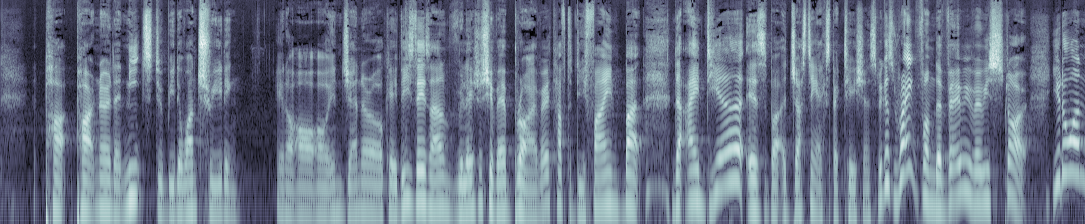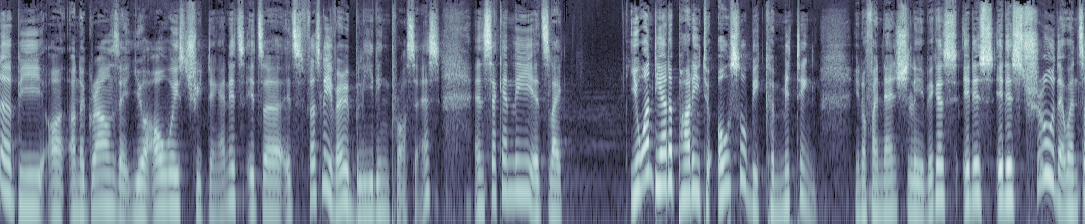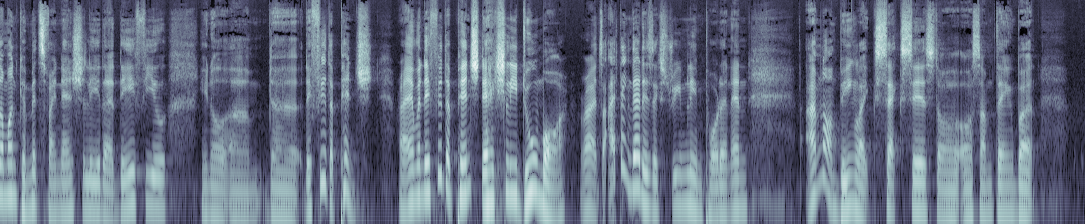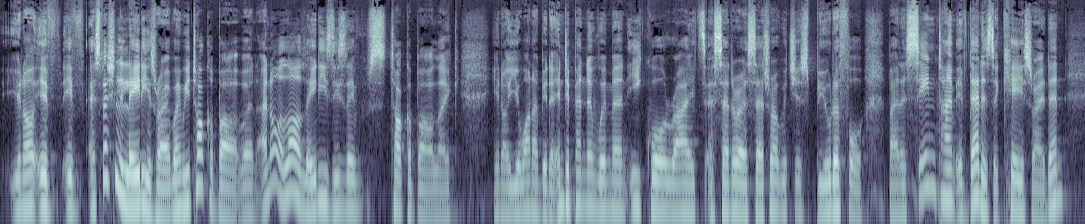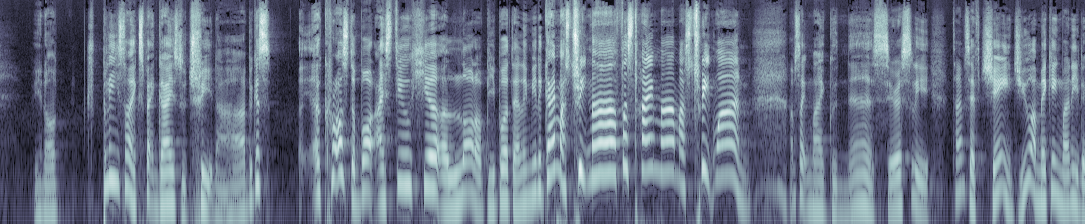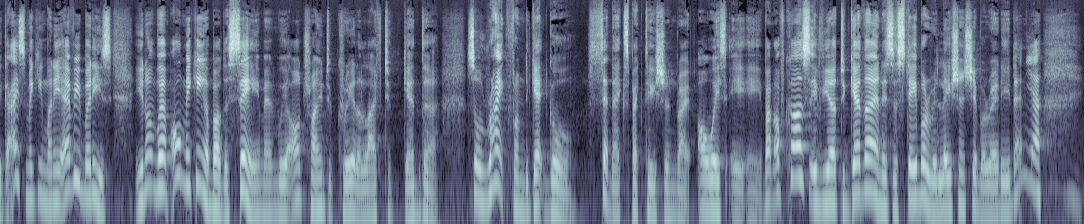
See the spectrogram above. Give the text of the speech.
part partner that needs to be the one treating you know, or, or in general. Okay, these days, our relationship very broad, uh, very tough to define. But the idea is about adjusting expectations because right from the very very start, you don't want to be on, on the grounds that you are always treating, and it's it's a it's firstly a very bleeding process, and secondly, it's like you want the other party to also be committing you know financially because it is it is true that when someone commits financially that they feel you know um, the they feel the pinch right? And when they feel the pinch, they actually do more, right? So I think that is extremely important. And I'm not being like sexist or, or something, but you know, if if especially ladies, right? When we talk about when I know a lot of ladies these days talk about like, you know, you want to be the independent women, equal rights, etc., etc., which is beautiful. But at the same time, if that is the case, right, then, you know, please don't expect guys to treat now, huh? Because across the board, I still hear a lot of people telling me the guy must treat ma, first time ma, must treat one. I was like, my goodness, seriously, times have changed. You are making money, the guy's making money, everybody's, you know, we're all making about the same, and we're all trying to create a life together. So right from the get go, set the expectation right. Always AA. But of course, if you're together and it's a stable relationship already, then yeah,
